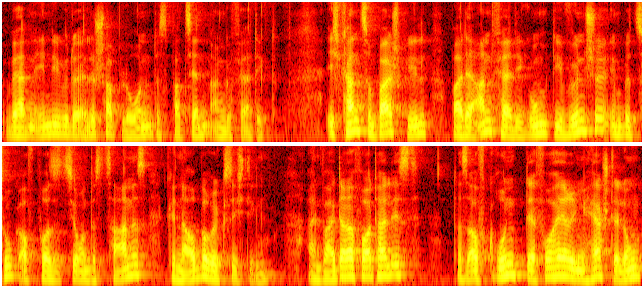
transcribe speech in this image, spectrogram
werden individuelle Schablonen des Patienten angefertigt. Ich kann zum Beispiel bei der Anfertigung die Wünsche in Bezug auf Position des Zahnes genau berücksichtigen. Ein weiterer Vorteil ist, dass aufgrund der vorherigen Herstellung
